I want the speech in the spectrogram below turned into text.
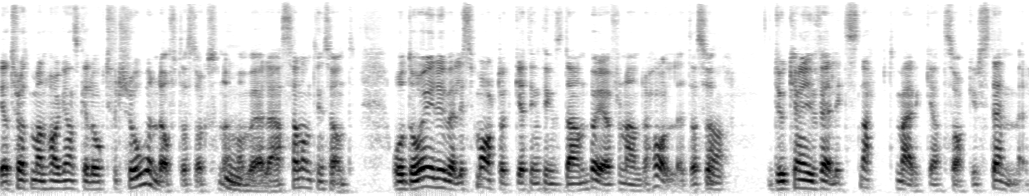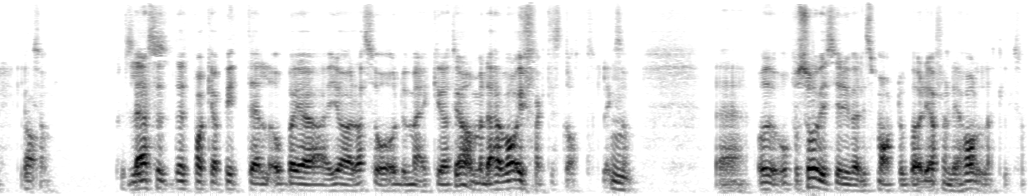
jag tror att man har ganska lågt förtroende oftast också när mm. man börjar läsa någonting sånt. Och då är det väldigt smart att Getting Things Done börjar från andra hållet. Alltså, ja. Du kan ju väldigt snabbt märka att saker stämmer. Liksom. Ja. Precis. Läs ett, ett par kapitel och börja göra så och du märker att ja, men det här var ju faktiskt något. Liksom. Mm. Eh, och, och, på så vis är det väldigt smart att börja från det hållet. Liksom.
